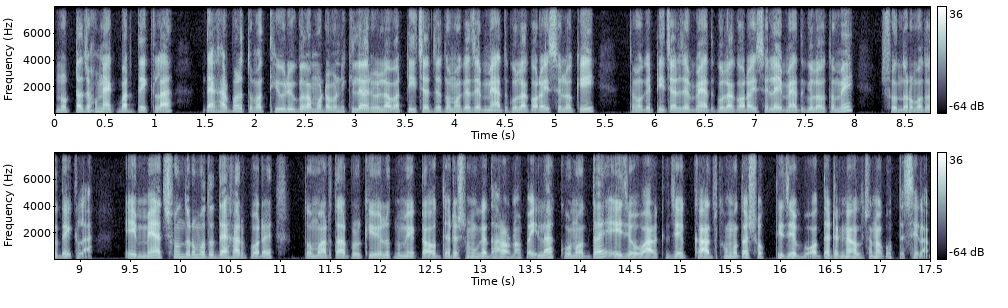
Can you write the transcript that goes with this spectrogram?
নোটটা যখন একবার দেখলা, দেখার পরে তোমার থিওরিগুলো মোটামুটি ক্লিয়ার হইল। আবার টিচার যে তোমাকে যে ম্যাথগুলো করাইছিল কি, তোমাকে টিচার যে ম্যাথগুলো করাইছিল, এই ম্যাথগুলো তুমি সুন্দর মতো দেখলা। এই ম্যাথ সুন্দর মতো দেখার পরে তোমার তারপর কি হলো তুমি একটা অধ্যায়ের সম্পর্কে ধারণা পাইলা, কোন অধ্যায়? এই যে ওয়ার্ক যে কাজ, ক্ষমতা, শক্তি, যে অধ্যায়টা নিয়ে আলোচনা করতেছিলাম।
